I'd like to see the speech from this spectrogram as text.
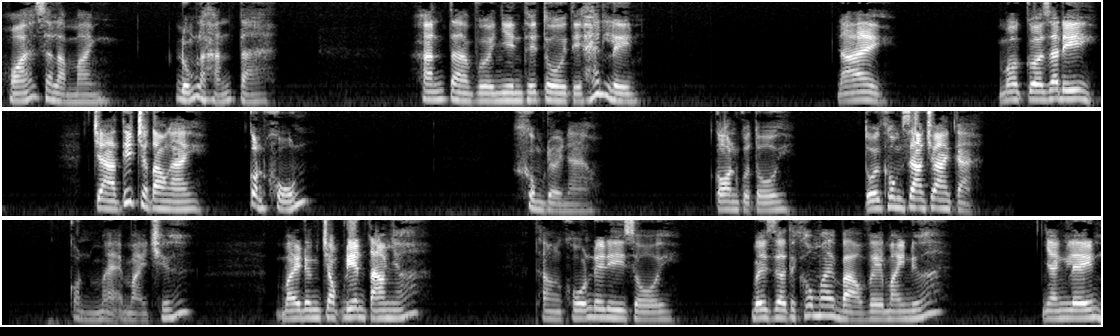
Hóa ra là Mạnh. Đúng là hắn ta. Hắn ta vừa nhìn thấy tôi thì hét lên. Này! Mở cửa ra đi! Trả tít cho tao ngay Còn khốn Không đời nào Con của tôi Tôi không giao cho ai cả Còn mẹ mày chứ Mày đừng chọc điên tao nhá Thằng khốn đây đi rồi Bây giờ thì không ai bảo vệ mày nữa Nhanh lên,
